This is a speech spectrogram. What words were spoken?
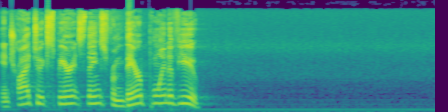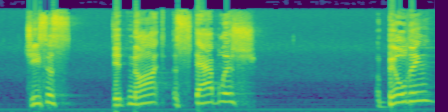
and tried to experience things from their point of view. Jesus did not establish a building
